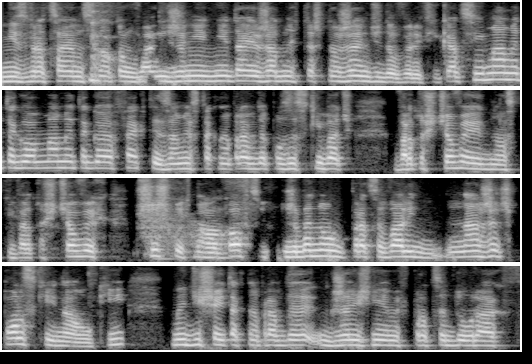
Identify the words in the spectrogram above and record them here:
nie zwracając na to uwagi, że nie, nie daje żadnych też narzędzi do weryfikacji. I mamy tego, mamy tego efekty, zamiast tak naprawdę pozyskiwać wartościowe jednostki, wartościowych przyszłych naukowców, którzy będą pracowali na rzecz polskiej nauki. My dzisiaj tak naprawdę grzęźniemy w procedurach, w,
